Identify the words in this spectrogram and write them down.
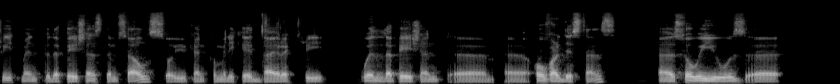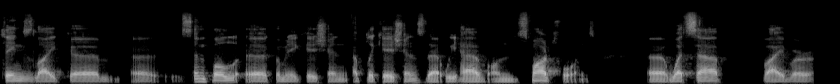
treatment to the patients themselves. So you can communicate directly with the patient uh, uh, over distance uh, so we use uh, things like um, uh, simple communication applications that we have on smartphones, WhatsApp, Viber,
